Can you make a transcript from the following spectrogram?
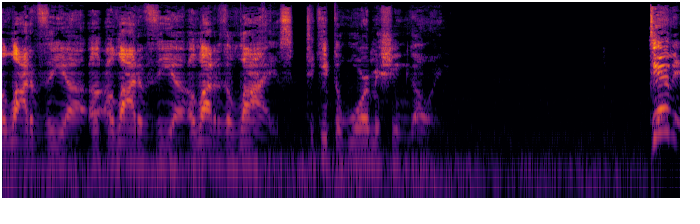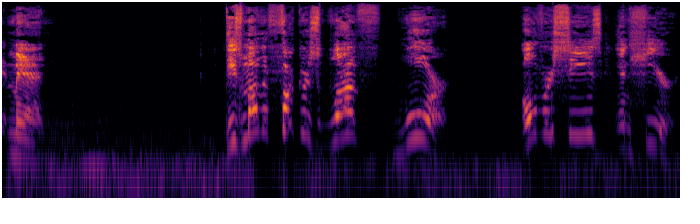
a lot of the uh, a, a, lot of the uh, a lot of the lies to keep the war machine going. Damn it, man! These motherfuckers love war, overseas and here,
